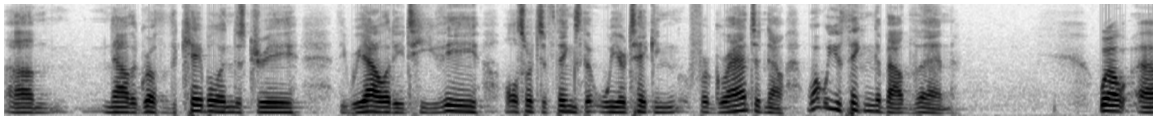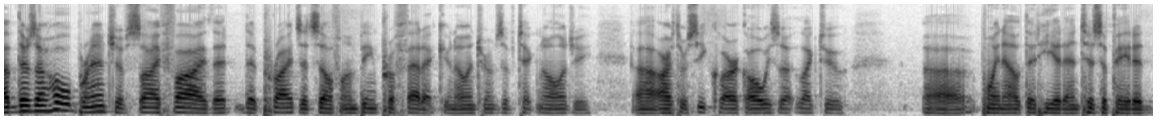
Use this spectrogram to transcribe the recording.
um, now the growth of the cable industry, the reality TV, all sorts of things that we are taking for granted now. What were you thinking about then? Well, uh, there's a whole branch of sci-fi that, that prides itself on being prophetic, you know, in terms of technology. Uh, Arthur C. Clarke always uh, liked to uh, point out that he had anticipated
